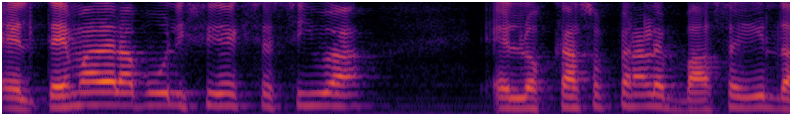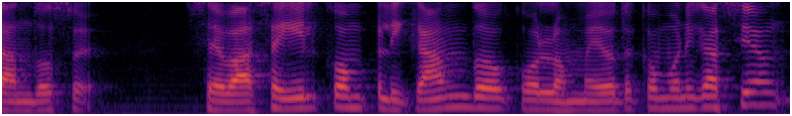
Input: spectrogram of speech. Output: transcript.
el tema de la publicidad excesiva en los casos penales va a seguir dándose, se va a seguir complicando con los medios de comunicación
